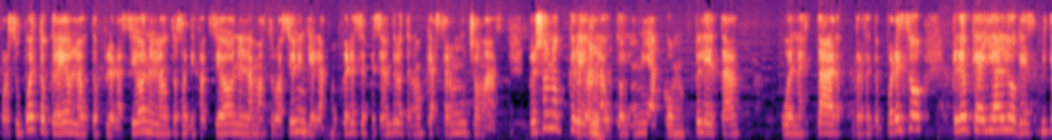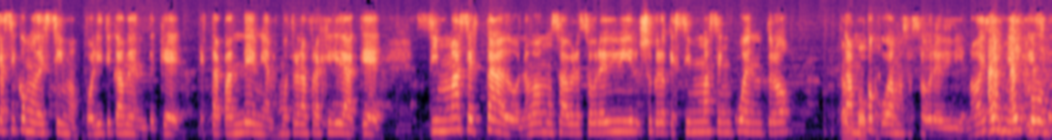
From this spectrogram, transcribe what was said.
por supuesto creo en la autoexploración, en la autosatisfacción, en la masturbación, en que las mujeres especialmente lo tenemos que hacer mucho más. Pero yo no creo en la autonomía completa o en estar perfecto. Por eso creo que hay algo que es, viste, así como decimos políticamente, que esta pandemia nos muestra una fragilidad que sin más Estado no vamos a ver sobrevivir, yo creo que sin más encuentro tampoco, Tampoco. vamos a sobrevivir, ¿no? Esa Hay- es mi hay como-.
